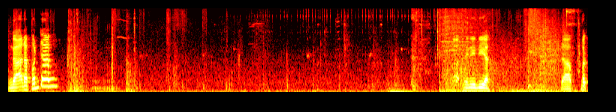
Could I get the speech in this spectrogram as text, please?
Nggak ada pedang. Ah, ini dia. Dapat.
